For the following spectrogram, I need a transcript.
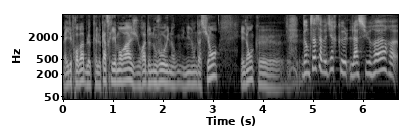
bah, il est probable que le quatrième orage, il y aura de nouveau une, inondation. Et donc, euh, donc ça, ça veut dire que l'assureur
